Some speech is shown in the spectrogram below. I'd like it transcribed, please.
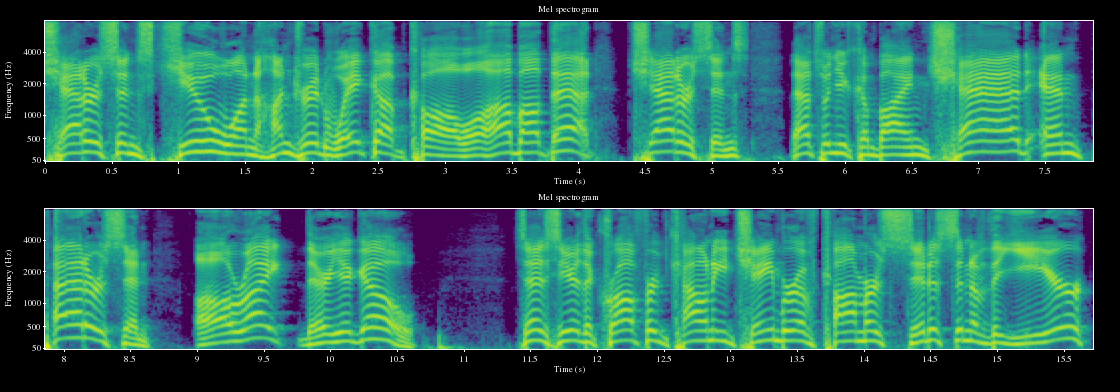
Chatterson's Q100 wake up call. Well, how about that? Chatterson's. That's when you combine Chad and Patterson. All right, there you go. says here the Crawford County Chamber of Commerce Citizen of the Year.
